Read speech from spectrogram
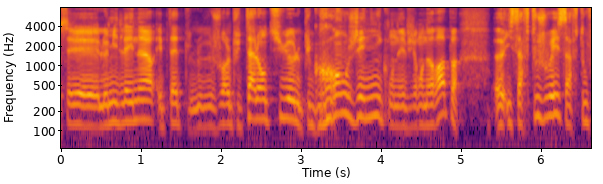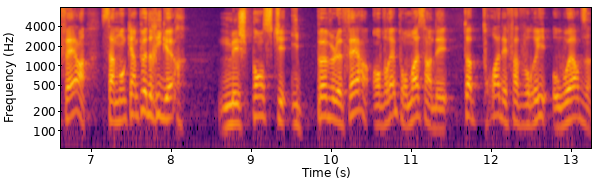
c'est le mid laner et peut-être le joueur le plus talentueux, le plus grand génie qu'on ait vu en Europe. Euh, ils savent tout jouer, ils savent tout faire. Ça manque un peu de rigueur mais je pense qu'ils peuvent le faire. En vrai, pour moi, c'est un des top 3 des favoris aux Worlds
